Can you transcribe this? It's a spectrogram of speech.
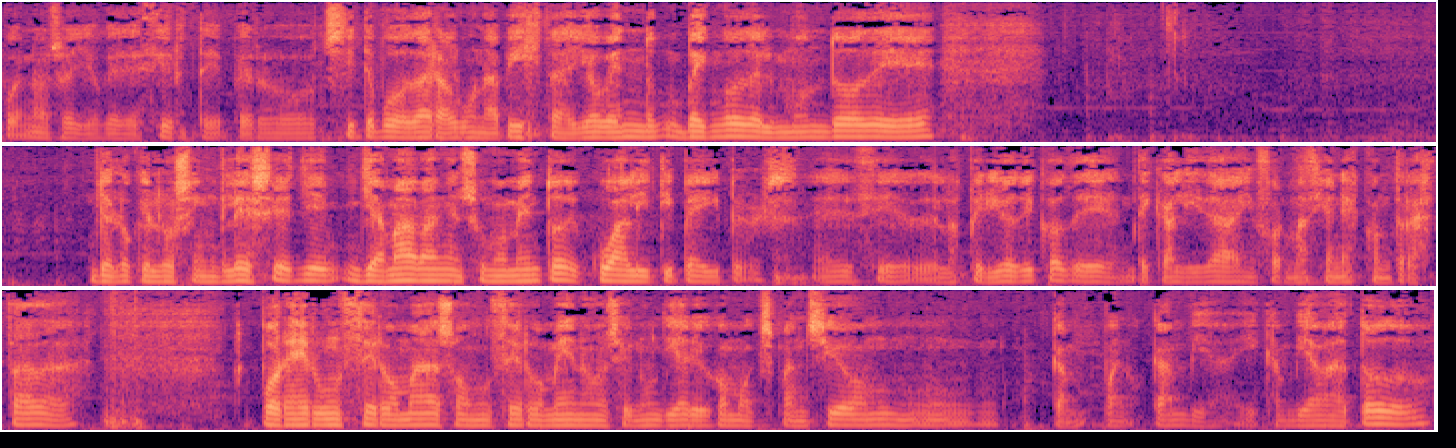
pues no sé yo qué decirte, pero sí te puedo dar alguna pista. Yo vengo, vengo del mundo de de lo que los ingleses llamaban en su momento de quality papers, es decir, de los periódicos de, de calidad, informaciones contrastadas. Poner un cero más o un cero menos en un diario como Expansión, bueno, cambia y cambiaba todo,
